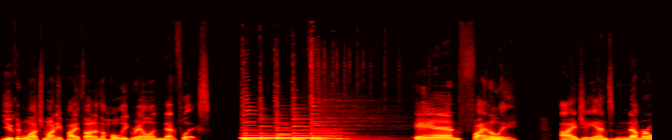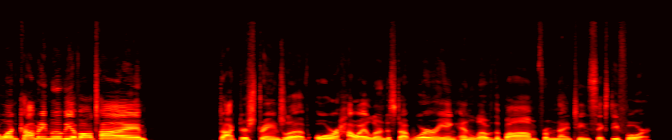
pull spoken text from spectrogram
You can watch Monty Python and the Holy Grail on Netflix. And finally, IGN's number one comedy movie of all time Doctor Strangelove, or How I Learned to Stop Worrying and Love the Bomb from 1964.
